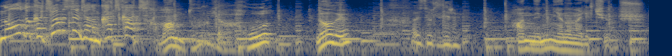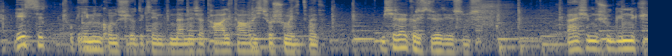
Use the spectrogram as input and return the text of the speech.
Ne oldu? Kaçıyor musun canım? Kaç kaç. Tamam dur yahu. Ne oluyor? Özür dilerim. Hanne'nin yanına geçiyormuş. Geçsin. Çok emin konuşuyordu kendinden Necat. Hali tavrı hiç hoşuma gitmedi. Bir şeyler karıştırıyor diyorsunuz. Ben şimdi şu günlük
